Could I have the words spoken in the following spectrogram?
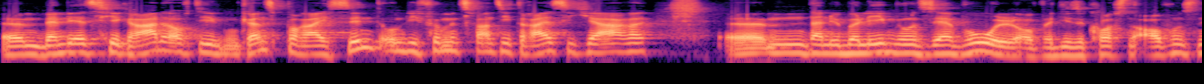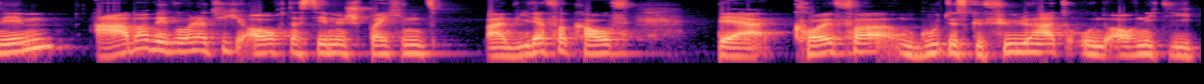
Ähm, wenn wir jetzt hier gerade auf dem Grenzbereich sind, um die 25, 30 Jahre, ähm, dann überlegen wir uns sehr wohl, ob wir diese Kosten auf uns nehmen. Aber wir wollen natürlich auch, dass dementsprechend beim Wiederverkauf der Käufer ein gutes Gefühl hat und auch nicht die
